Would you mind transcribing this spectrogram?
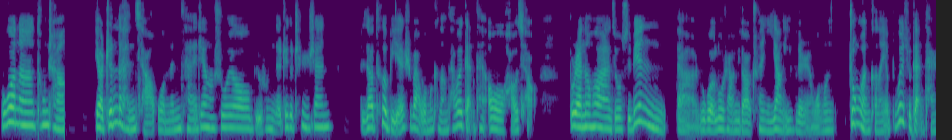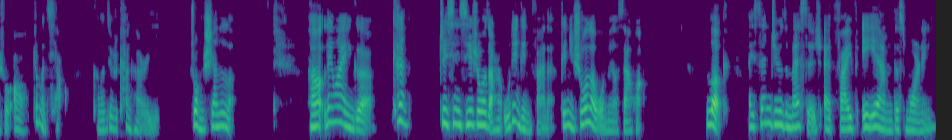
不过呢，通常要真的很巧，我们才这样说哟。比如说你的这个衬衫比较特别，是吧？我们可能才会感叹哦，好巧。不然的话，就随便啊、如果路上遇到穿一样衣服的人，我们中文可能也不会去感叹说哦，这么巧，可能就是看看而已，撞衫了。好，另外一个，看这信息是我早上五点给你发的，跟你说了，我没有撒谎。Look, I sent you the message at 5 a.m. this morning.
